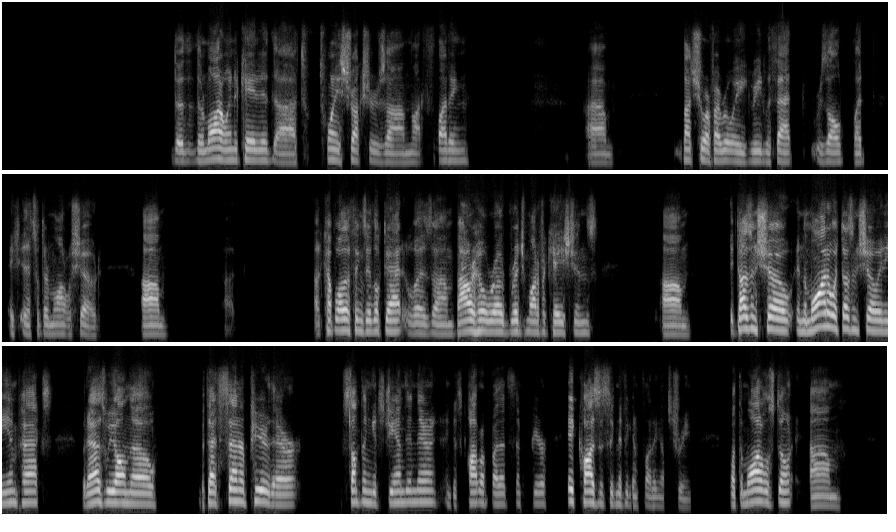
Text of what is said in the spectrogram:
the, their model indicated, uh, 20 structures, um, not flooding. Um, not sure if I really agreed with that result, but it- that's what their model showed. Um, a couple other things they looked at was um, Bower Hill Road bridge modifications. Um, it doesn't show in the model, it doesn't show any impacts, but as we all know, with that center pier there, something gets jammed in there and gets caught up by that center pier, it causes significant flooding upstream. But the models don't um,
